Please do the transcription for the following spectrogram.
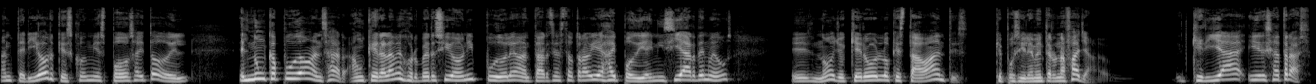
anterior, que es con mi esposa y todo. Él, él nunca pudo avanzar, aunque era la mejor versión y pudo levantarse hasta otra vieja y podía iniciar de nuevos. Es, no, yo quiero lo que estaba antes, que posiblemente era una falla. Quería irse atrás.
